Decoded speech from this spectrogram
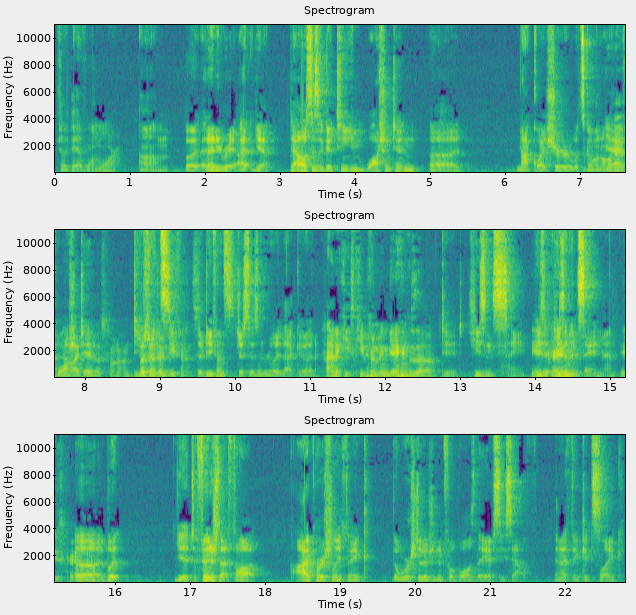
I feel like they have one more. Um, but at any rate, I, yeah, Dallas is a good team. Washington, uh, not quite sure what's going on Yeah, I with have no Washington. idea what's going on, especially their defense. Their defense just isn't really that good, Heineke's keeping them in games though. dude. He's insane. He's He's he's, an insane man. He's crazy. Uh, but yeah, to finish that thought, I personally think the worst division in football is the AFC South, and I think it's like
